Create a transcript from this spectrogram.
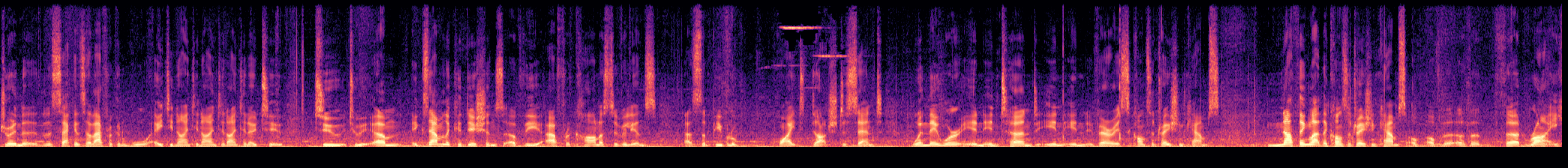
during the, the Second South African War, 1899 to 1902, to, to um, examine the conditions of the Afrikaner civilians. That's the people of white Dutch descent when they were in, interned in, in various concentration camps. Nothing like the concentration camps of, of, the, of the Third Reich.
